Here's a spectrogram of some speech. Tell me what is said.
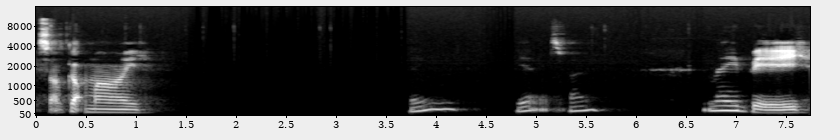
so I've got my thing. Yeah, that's fine. Maybe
